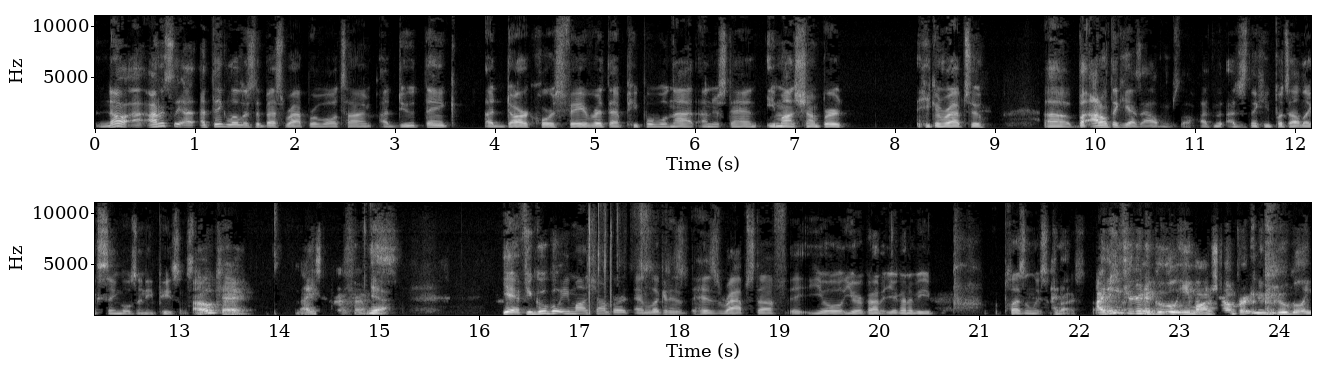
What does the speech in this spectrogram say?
no, I, honestly, I, I think Lillard's the best rapper of all time. I do think a dark horse favorite that people will not understand, Iman Shumpert, he can rap too. Uh, but I don't think he has albums though. I, I just think he puts out like singles and EPs and stuff. Okay, nice reference. Yeah. Yeah, if you Google Iman Shumpert and look at his his rap stuff, it- you'll you're gonna you're gonna be pleasantly surprised. I think if you're going to Google Iman Shumpert, you're googling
